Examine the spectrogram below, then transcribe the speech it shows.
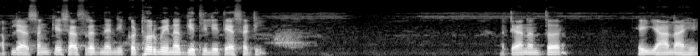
आपल्या असंख्य शास्त्रज्ञांनी कठोर मेहनत घेतलेली आहे त्यासाठी. त्यानंतर हे यान आहे.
